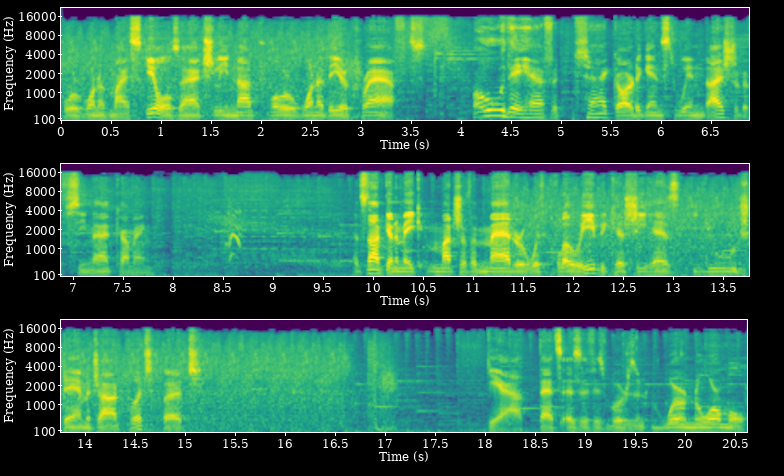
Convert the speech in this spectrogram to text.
For one of my skills, actually, not for one of their crafts. Oh, they have attack guard against wind. I should have seen that coming. It's not gonna make much of a matter with Kloe, because she has huge damage output, but... Yeah, that's as if it were normal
